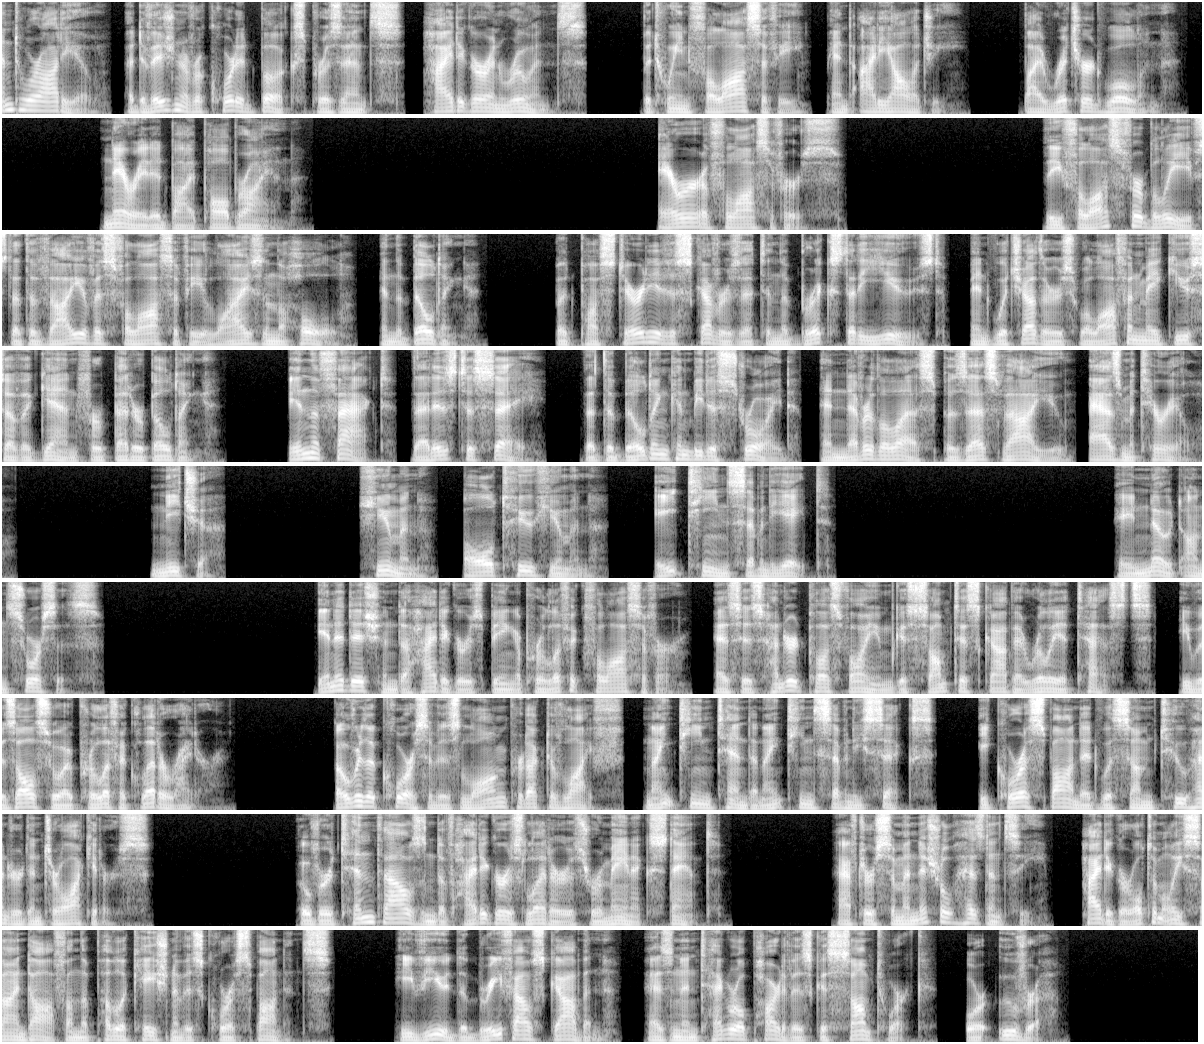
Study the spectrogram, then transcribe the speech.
Tantor Audio, a division of recorded books, presents Heidegger in Ruins Between Philosophy and Ideology by Richard Wolin. Narrated by Paul Brion. Error of Philosophers The philosopher believes that the value of his philosophy lies in the whole, in the building, but posterity discovers it in the bricks that he used and which others will often make use of again for better building. In the fact, that is to say, that the building can be destroyed and nevertheless possess value as material. Nietzsche. Human, all too human, 1878. A note on sources. In addition to Heidegger's being a prolific philosopher, as his 100 plus volume Gesamtausgabe really attests, he was also a prolific letter writer. Over the course of his long productive life, 1910 to 1976, he corresponded with some 200 interlocutors. Over 10,000 of Heidegger's letters remain extant. After some initial hesitancy, Heidegger ultimately signed off on the publication of his correspondence. He viewed the Briefausgaben as an integral part of his Gesamtwerk, or oeuvre.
